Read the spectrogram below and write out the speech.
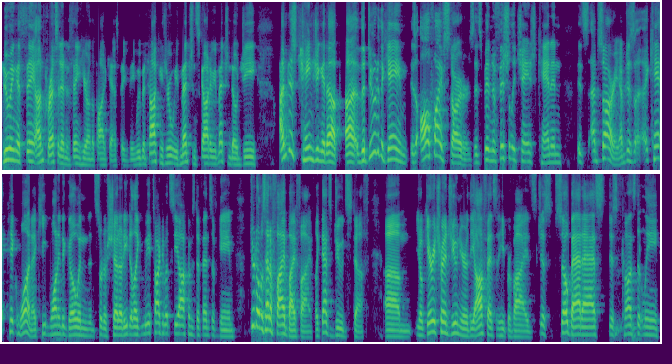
doing a thing, unprecedented thing here on the podcast, Big V. We've been talking through, we've mentioned Scottie, we've mentioned OG. I'm just changing it up. Uh, the dude of the game is all five starters. It's been officially changed canon. It's I'm sorry. I'm just I can't pick one. I keep wanting to go and, sort of shut out. Like we talked about Siakam's defensive game. Dude almost had a five by five. Like that's dude stuff. Um, you know, Gary Trent Jr., the offense that he provides, just so badass, just constantly.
